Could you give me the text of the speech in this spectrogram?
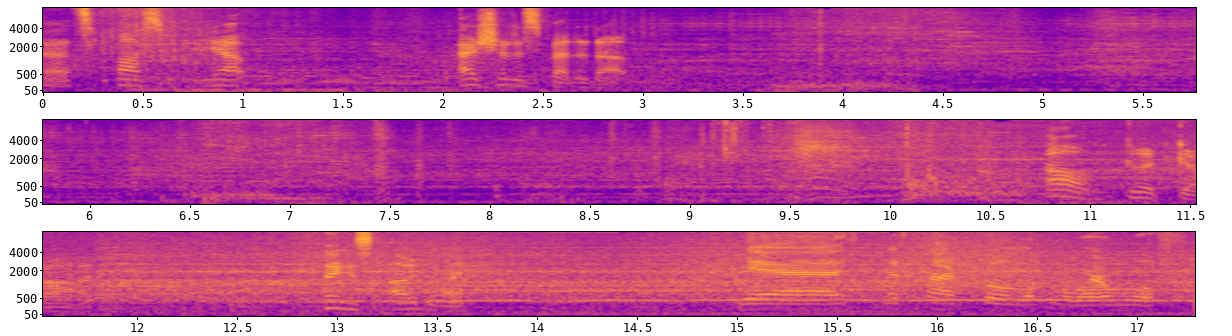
That's possible. Yep. I should have sped it up. Oh, good God. Thing is ugly. Yeah, that's not cool looking werewolf.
